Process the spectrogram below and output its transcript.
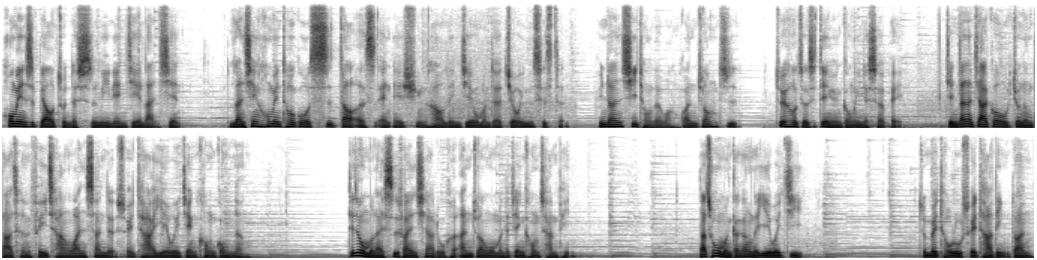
后面是标准的十米连接缆线，缆线后面透过四到二十 NA 讯号连接我们的 Join System 云端系统的网关装置，最后则是电源供应的设备。简单的架构就能达成非常完善的水塔液位监控功能。接着，我们来示范一下如何安装我们的监控产品。拿出我们刚刚的液位计，准备投入水塔顶端。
